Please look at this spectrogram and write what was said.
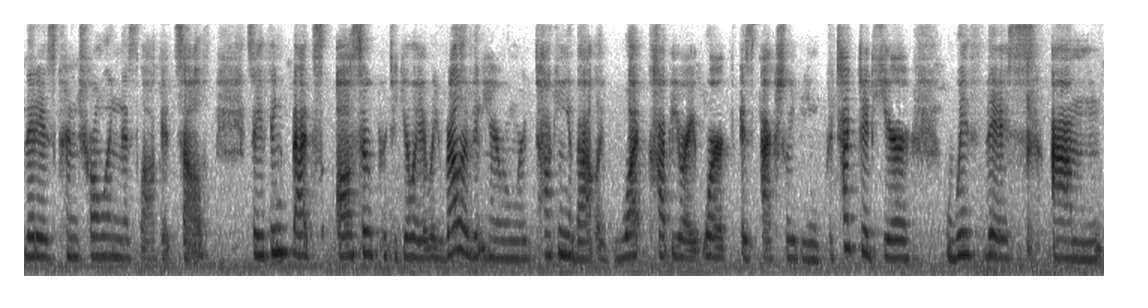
that is controlling this lock itself. So I think that's also particularly relevant here when we're talking about like what copyright work is actually being protected here with this um,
